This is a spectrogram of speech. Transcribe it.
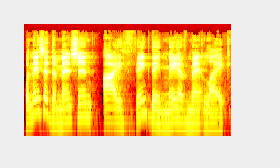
when they said dimension, I think they may have meant like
